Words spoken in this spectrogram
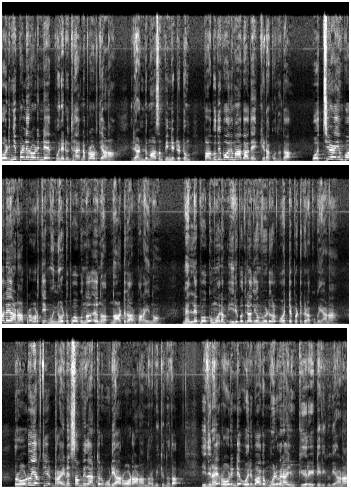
കൊടിഞ്ഞിപ്പള്ളി റോഡിന്റെ പുനരുദ്ധാരണ പ്രവൃത്തിയാണ് രണ്ടു മാസം പിന്നിട്ടിട്ടും പകുതി പോലുമാകാതെ കിടക്കുന്നത്. ഒച്ചിഴയും പോലെയാണ് പ്രവൃത്തി മുന്നോട്ട് പോകുന്നത് എന്ന് നാട്ടുകാർ പറയുന്നു. മെല്ലെപ്പോക്ക് മൂലം ഇരുപതിലധികം വീടുകൾ ഒറ്റപ്പെട്ട് കിടക്കുകയാണ്. റോഡ് ഉയർത്തി ഡ്രൈനേജ് സംവിധാനത്തോടു കൂടിയ റോഡാണ് നിർമ്മിക്കുന്നത്. ഇതിനായി റോഡിന്റെ ഒരു ഭാഗം മുഴുവനായും കീറിയിട്ടിരിക്കുകയാണ്.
